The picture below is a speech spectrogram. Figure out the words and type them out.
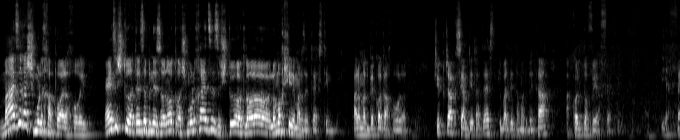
מה זה רשמו לך פה על החורים? איזה שטויות, איזה בני זונות רשמו לך את זה? זה שטויות, לא, לא מכשילים על זה טסטים, על המדבקות האחוריות. צ'יק צ'אק, סיימתי את הטסט, קיבלתי את המדבקה, הכל טוב ויפה. יפה.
